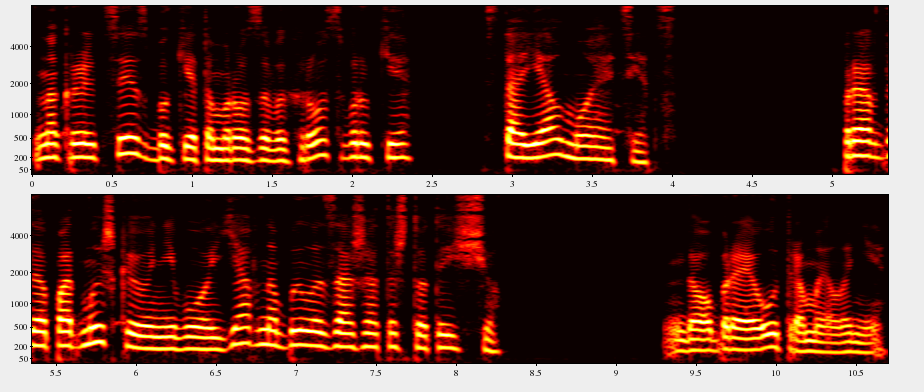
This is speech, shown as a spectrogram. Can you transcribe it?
На крыльце с букетом розовых роз в руке стоял мой отец. Правда, под мышкой у него явно было зажато что-то еще. «Доброе утро, Мелани.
